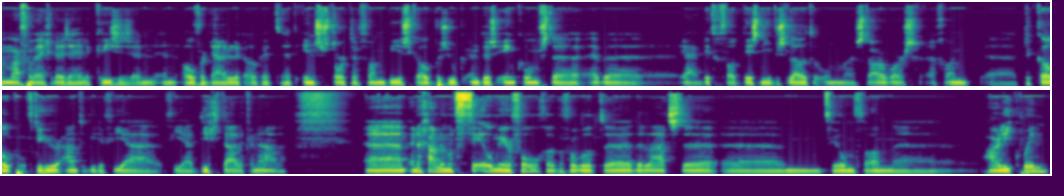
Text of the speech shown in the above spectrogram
maar vanwege deze hele crisis en, en overduidelijk ook het, het instorten van bioscoopbezoek en dus inkomsten hebben ja, in dit geval Disney besloten om Star Wars gewoon te kopen of te huur aan te bieden via, via digitale kanalen. Um, en dan gaan er nog veel meer volgen. Bijvoorbeeld de laatste um, film van Harley Quinn,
